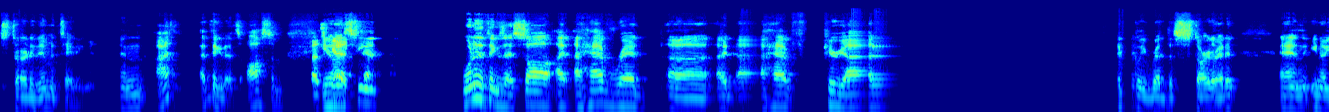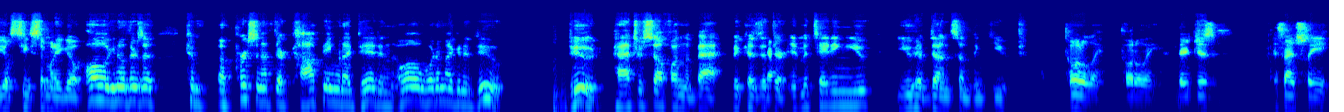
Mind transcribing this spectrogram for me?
started imitating it, and I I think that's awesome. That's you know, good. I see, one of the things I saw, I, I have read, uh, I, I have periodically read the start of it, and you know, you'll see somebody go, "Oh, you know, there's a a person up there copying what I did, and oh, what am I going to do?" dude, pat yourself on the back because if yeah. they're imitating you, you have done something huge. Totally, totally. They're just essentially,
